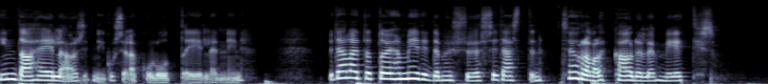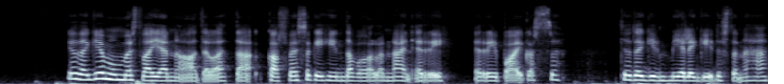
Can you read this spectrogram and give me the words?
hintaa heillä on sitten niinku siellä kuluttajille, niin pitää laittaa toi ihan mietintämyssy, jos sitä sitten seuraavalle kaudelle miettis. Jotenkin on mun mielestä vain jännä ajatella, että kasveissakin hinta voi olla näin eri, eri paikassa. Jotenkin mielenkiintoista nähdä.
